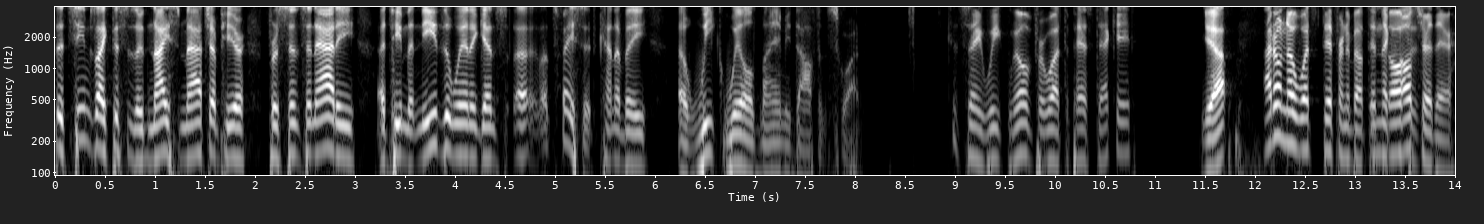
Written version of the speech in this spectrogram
it seems like this is a nice matchup here for Cincinnati, a team that needs a win against. Uh, let's face it, kind of a a weak-willed Miami Dolphins squad. You could say weak-willed for what the past decade. Yep. I don't know what's different about this In the Dolphins- culture there.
